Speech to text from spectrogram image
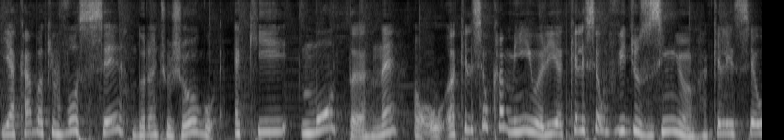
E acaba que você, durante o jogo, é que monta, né? Aquele seu caminho ali, aquele seu videozinho, aquele seu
